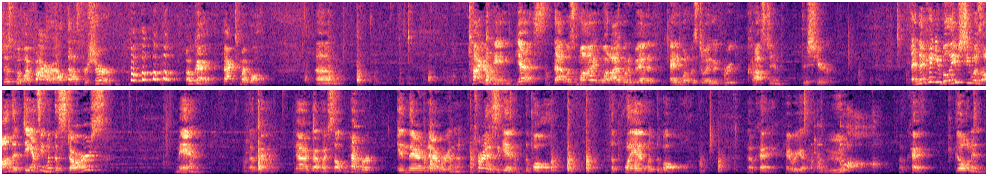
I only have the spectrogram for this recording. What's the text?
Just put my fire out, that's for sure. okay, back to my ball. Um, Tiger King, yes, that was my, what I would have been if anyone was doing a group costume this year. And then can you believe she was on the Dancing with the Stars? Man, okay, now I've got my salt and pepper in there. Now we're gonna try this again, the ball. The plan with the ball. Okay, here we go. Okay, going in.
